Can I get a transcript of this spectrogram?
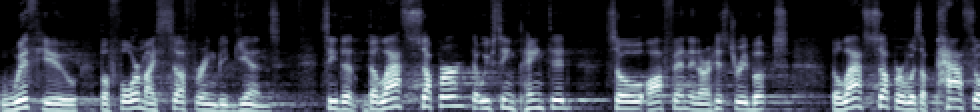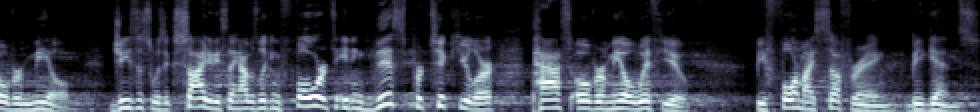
with you before my suffering begins. See, the, the Last Supper that we've seen painted so often in our history books, the Last Supper was a Passover meal. Jesus was excited. He's saying, I was looking forward to eating this particular Passover meal with you before my suffering begins.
